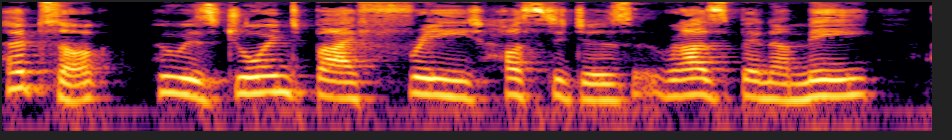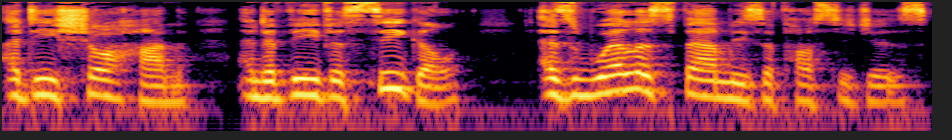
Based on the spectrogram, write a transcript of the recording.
Herzog, who is joined by freed hostages Raz Ben Ami, Adi Shoham, and Aviva Siegel, as well as families of hostages,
